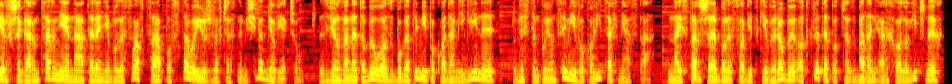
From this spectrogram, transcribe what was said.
Pierwsze garncarnie na terenie Bolesławca powstały już we wczesnym średniowieczu. Związane to było z bogatymi pokładami gliny występującymi w okolicach miasta. Najstarsze bolesławieckie wyroby odkryte podczas badań archeologicznych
